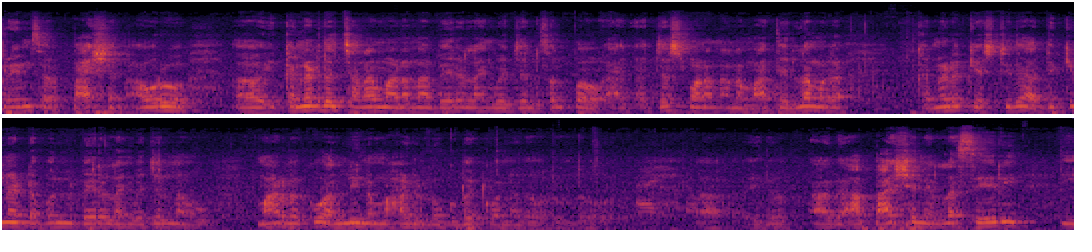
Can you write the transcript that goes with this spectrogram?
ಪ್ರೇಮ್ ಸರ್ ಪ್ಯಾಷನ್ ಅವರು ಕನ್ನಡದಲ್ಲಿ ಚೆನ್ನಾಗಿ ಮಾಡೋಣ, ಬೇರೆ ಲ್ಯಾಂಗ್ವೇಜಲ್ಲಿ ಸ್ವಲ್ಪ ಅಡ್ಜಸ್ಟ್ ಮಾಡೋಣ ಅನ್ನೋ ಮಾತೆಲ್ಲ, ಮಗ. ಕನ್ನಡಕ್ಕೆ ಎಷ್ಟಿದೆ ಅದಕ್ಕಿಂತ ಡಬಲ್ ಬೇರೆ ಲ್ಯಾಂಗ್ವೇಜಲ್ಲಿ ನಾವು ಮಾಡಬೇಕು, ಅಲ್ಲಿ ನಮ್ಮ ಹಾಡು ನುಗ್ಗಬೇಕು ಅನ್ನೋದು ಅವರೊಂದು ಇದು. ಅದು ಆ ಪ್ಯಾಷನ್ ಎಲ್ಲ ಸೇರಿ ಈ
